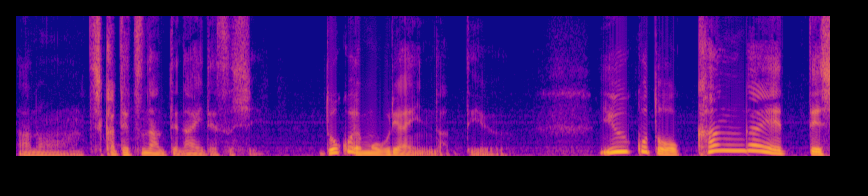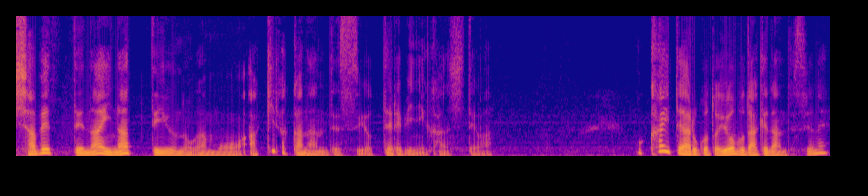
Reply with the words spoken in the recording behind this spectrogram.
あの地下鉄なんてないですしどこへ潜りゃいいんだっていう。いうことを考えて喋ってないなっていうのがもう明らかなんですよテレビに関しては。書いてあることを読むだけなんですよね。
